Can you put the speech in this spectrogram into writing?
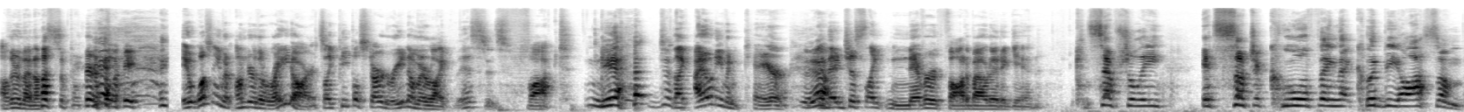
Other than us, apparently, it wasn't even under the radar. It's like people started reading them and were like, "This is fucked." yeah, just Like I don't even care, Yeah. and they just like never thought about it again. conceptually, it's such a cool thing that could be awesome,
